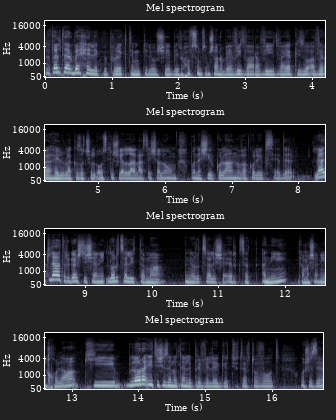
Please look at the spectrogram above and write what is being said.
נטלתי הרבה חלק בפרויקטים, כאילו, שברחוב סומסום שרנו בעברית וערבית, והיה כזו אווירה הילולה כזאת של אוסלו, שיאללה, נעשה שלום, בוא נשיר כולנו והכל יהיה בסדר. לאט לאט הרגשתי שאני לא רוצה להיטמע אני רוצה להישאר קצת אני, כמה שאני יכולה, כי לא ראיתי שזה נותן לי פריבילגיות יותר טובות, או שזה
